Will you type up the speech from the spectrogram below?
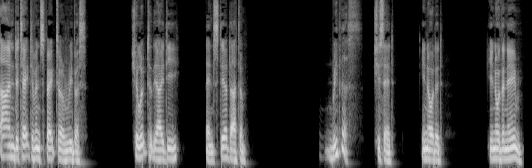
I'm Detective Inspector Rebus. She looked at the ID, then stared at him. Rebus, she said. He nodded. You know the name?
